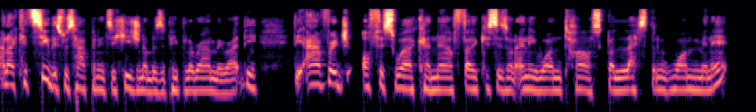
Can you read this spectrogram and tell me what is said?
And I could see this was happening to huge numbers of people around me, right? The, the average office worker now focuses on any one task for less than one minute.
